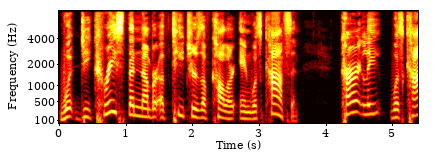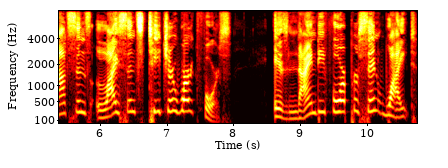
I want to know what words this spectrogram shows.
would decrease the number of teachers of color in Wisconsin. Currently, Wisconsin's licensed teacher workforce is 94% white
